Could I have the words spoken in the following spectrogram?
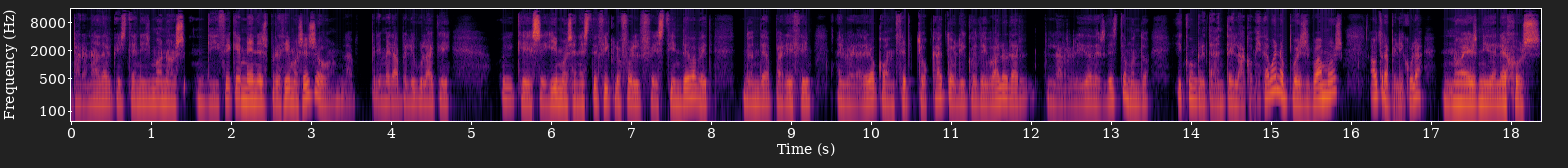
para nada el cristianismo nos dice que menospreciemos eso. La primera película que que seguimos en este ciclo fue el Festín de Babet, donde aparece el verdadero concepto católico de valorar las realidades de este mundo y concretamente la comida. Bueno, pues vamos a otra película. No es ni de lejos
